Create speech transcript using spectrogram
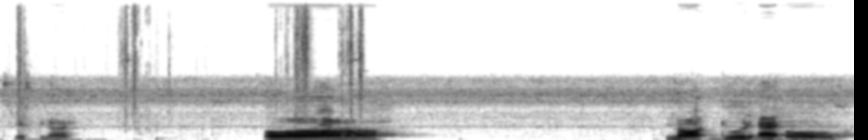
It's just, you know. Oh. Not good at all.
